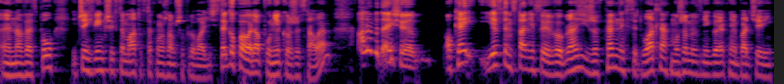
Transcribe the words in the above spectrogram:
e, na wespół i część większych tematów tak można przeprowadzić. Tego power-upu nie korzystałem, ale wydaje się ok, jestem w stanie sobie wyobrazić, że w pewnych sytuacjach możemy w niego jak najbardziej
